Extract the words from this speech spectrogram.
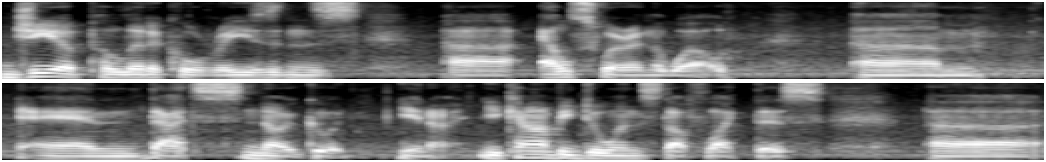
geopolitical reasons uh, elsewhere in the world. Um, and that's no good. You know, you can't be doing stuff like this. Uh,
